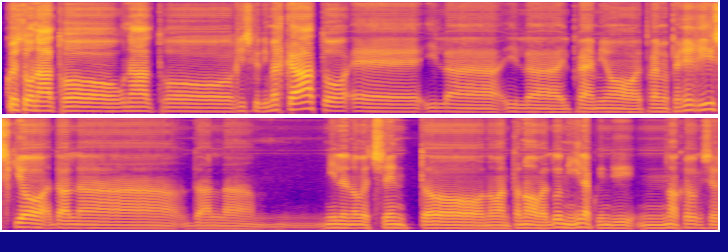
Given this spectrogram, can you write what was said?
Questo è un altro, un altro rischio di mercato, è il, il, il, premio, il premio, per il rischio dal, dal 1999 al 2000, quindi no, credo che sia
